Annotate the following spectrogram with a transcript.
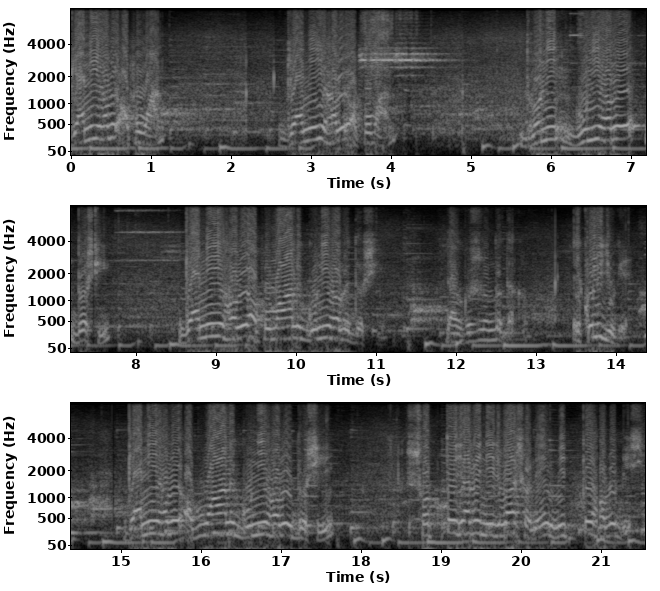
জ্ঞানী হবে অপমান। জ্ঞানী হবে অপমান। ধনী, গুণী হবে দোষী। জ্ঞানী হবে অপমান, গুণী হবে দোষী। দেখো, খুব সুন্দর দেখো। এই কলিযুগে জ্ঞানী হবে, অপমান গুণী হবে, দোষী। সত্য যাবে নির্বাসনে, মিথ্যে হবে বেশি।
